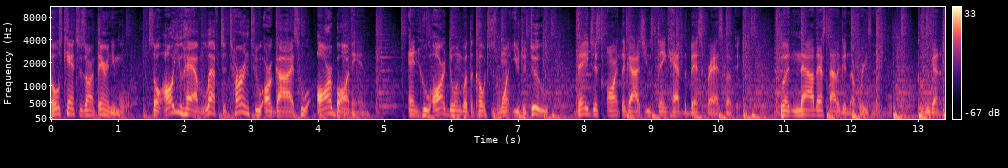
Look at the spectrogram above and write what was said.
those cancers aren't there anymore. So all you have left to turn to are guys who are bought in and who are doing what the coaches want you to do. They just aren't the guys you think have the best grasp of it. But now that's not a good enough reason anymore because we got to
